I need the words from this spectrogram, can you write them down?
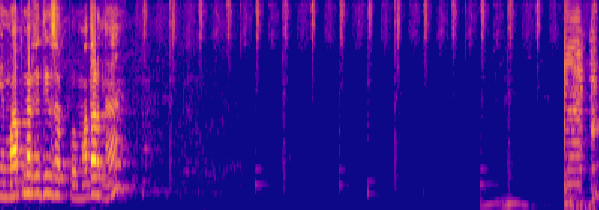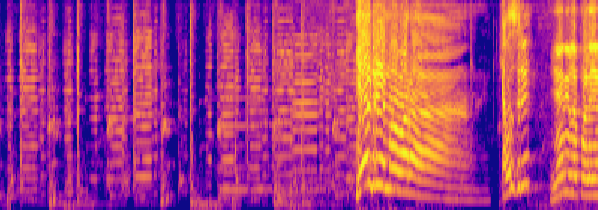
ನಿಮ್ಮ ಅಪ್ಪನವ್ರ ಜೊತೆಗೆ ಸ್ವಲ್ಪ ಮಾತಾಡ್ದ ಹೇಳ್ರಿ ಮಾವರ ಕೆಲಸ ರೀ ಏನಿಲ್ಲ ಪಳಿಯ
